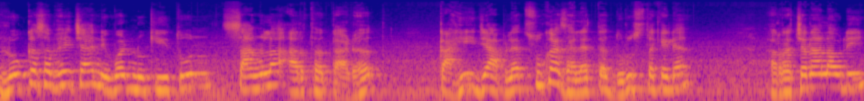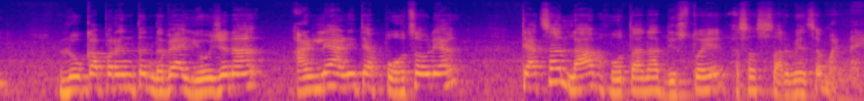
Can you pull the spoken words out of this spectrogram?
लोकसभेच्या निवडणुकीतून चांगला अर्थ काढत काही ज्या आपल्या चुका झाल्यात त्या दुरुस्त केल्या रचना लावली लोकापर्यंत नव्या योजना आणल्या आणि त्या पोहोचवल्या त्याचा लाभ होताना दिसतोय असं सर्वेचं म्हणणं आहे.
